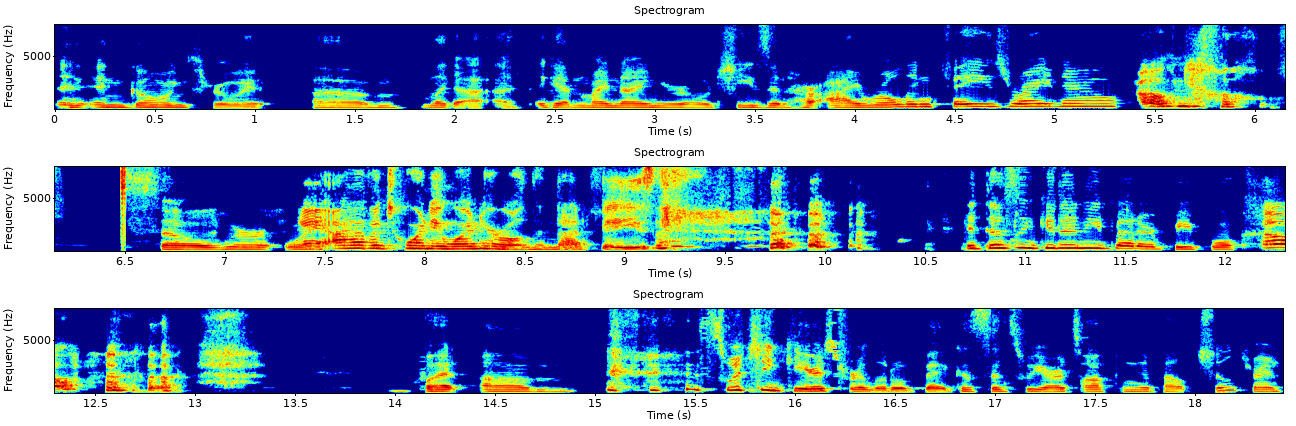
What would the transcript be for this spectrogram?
and, and going through it. Um, like I, again, my nine-year-old, she's in her eye rolling phase right now. Oh no! So we're, we're I have a 21-year-old in that phase. it doesn't get any better, people. Oh but um, switching gears for a little bit, because since we are talking about children,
